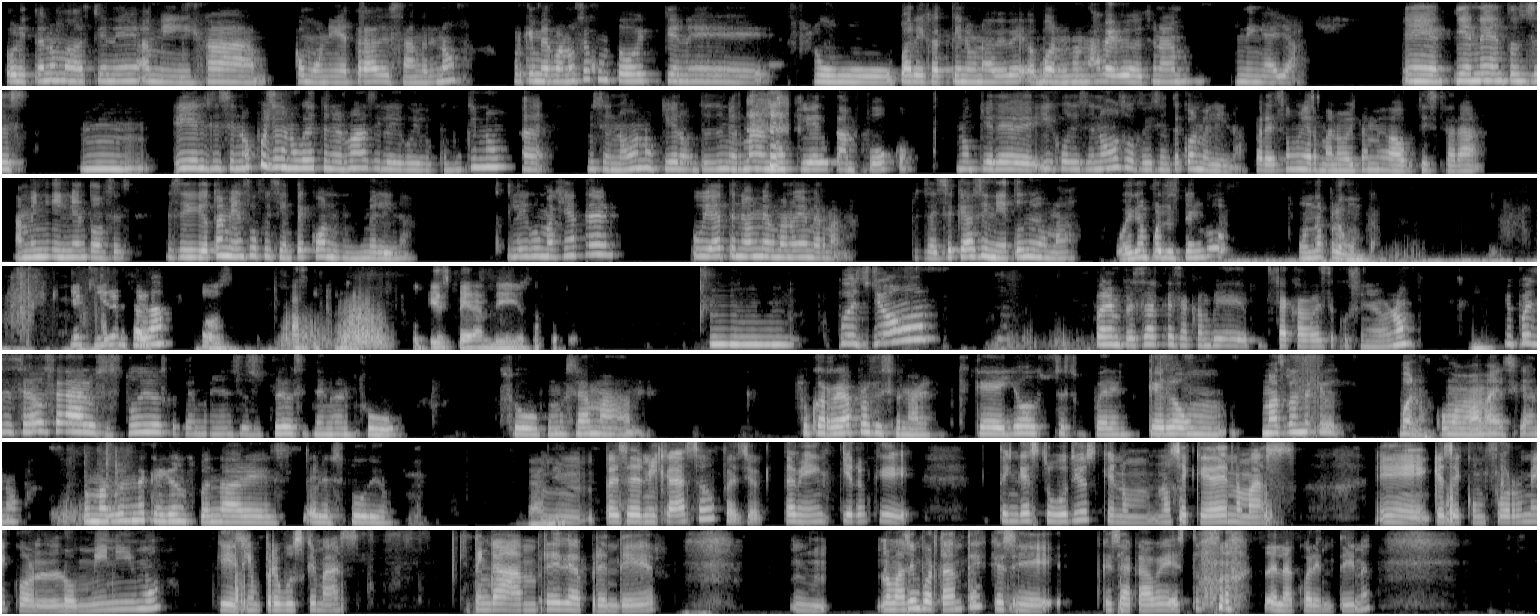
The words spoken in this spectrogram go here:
ahorita nomás tiene a mi hija como nieta de sangre, ¿no? Porque mi hermano se juntó y tiene, su pareja tiene una bebé, bueno, no una bebé, es una niña ya. Eh, tiene entonces, mm, y él dice, no, pues ya no voy a tener más. Y le digo yo, ¿cómo que no? Ah, dice, no, no quiero. Entonces mi hermana no quiere tampoco, no quiere hijos. Dice, no, suficiente con Melina. Para eso mi hermano ahorita me a bautizar a, a mi niña. Entonces, dice, yo también suficiente con Melina. Y le digo, imagínate, hubiera tenido a mi hermano y a mi hermana. Pues ahí se queda sin nietos mi mamá. Oigan, pues les tengo una pregunta. ¿Qué quieren todos a futuro? ¿O qué esperan de ellos a futuro? Mm, pues yo, para empezar, que se cambie, se acabe este cocinero, ¿no? Y pues deseo, o sea, los estudios, que terminen sus estudios y tengan su, su, ¿cómo se llama? Su carrera profesional, que ellos se superen, que lo más grande que, bueno, como mi mamá decía, ¿no? Lo más grande que ellos nos pueden dar es el estudio. Daniel, Mm, Pues en mi caso, pues yo también quiero que tenga estudios, que no, no se quede nomás, eh, que se conforme con lo mínimo, que siempre busque más, que tenga hambre de aprender. Mm, Lo más importante, que se, que se acabe esto de la cuarentena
